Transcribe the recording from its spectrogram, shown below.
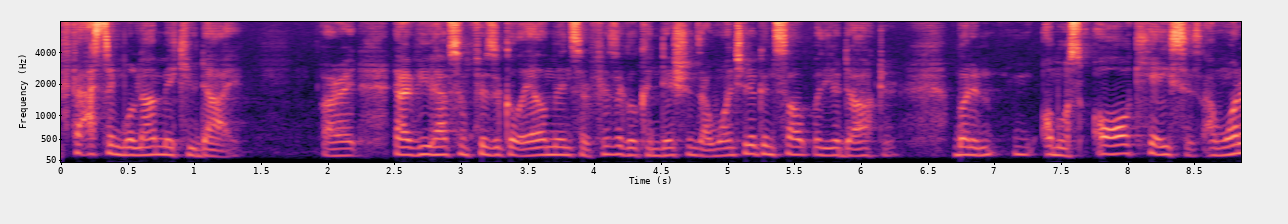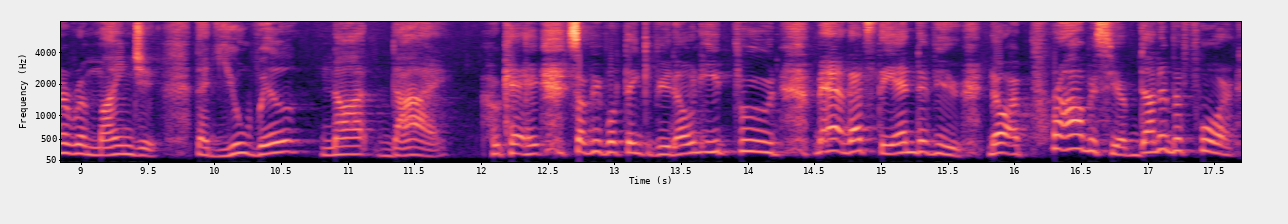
fasting will not make you die. All right. Now, if you have some physical ailments or physical conditions, I want you to consult with your doctor. But in almost all cases, I want to remind you that you will not die Okay? Some people think if you don't eat food, man, that's the end of you. No, I promise you, I've done it before.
